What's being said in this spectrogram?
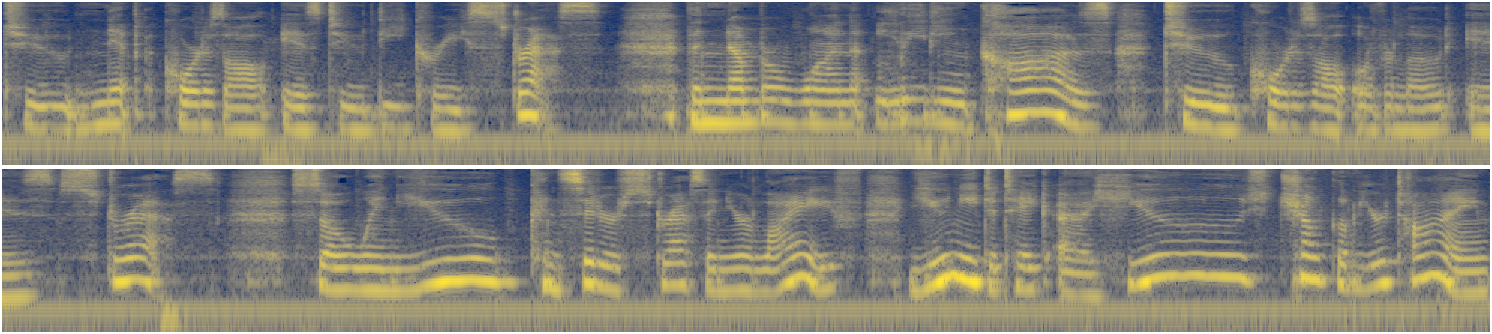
to nip cortisol is to decrease stress. The number one leading cause to cortisol overload is stress. So, when you consider stress in your life, you need to take a huge chunk of your time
